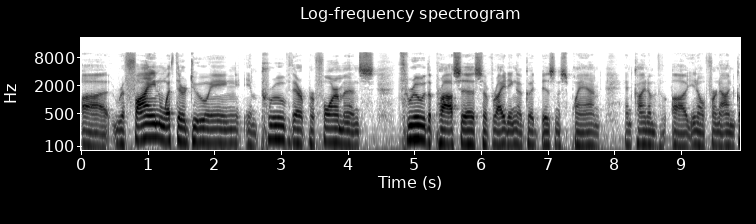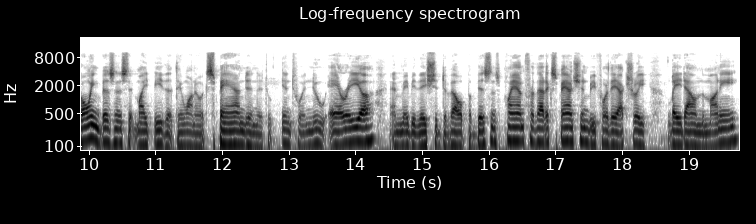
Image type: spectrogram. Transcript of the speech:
uh, refine what they're doing, improve their performance through the process of writing a good business plan. And kind of, uh, you know, for an ongoing business, it might be that they want to expand into, into a new area, and maybe they should develop a business plan for that expansion before they actually lay down the money.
